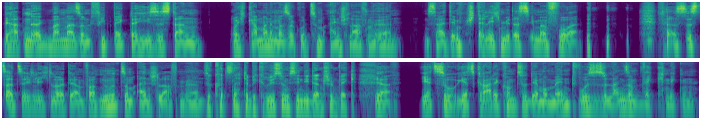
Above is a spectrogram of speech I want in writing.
Wir hatten irgendwann mal so ein Feedback, da hieß es dann, euch kann man immer so gut zum Einschlafen hören. Und seitdem stelle ich mir das immer vor. dass es tatsächlich Leute einfach nur zum Einschlafen hören. So kurz nach der Begrüßung sind die dann schon weg. Ja, jetzt so, jetzt gerade kommt so der Moment, wo sie so langsam wegknicken.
